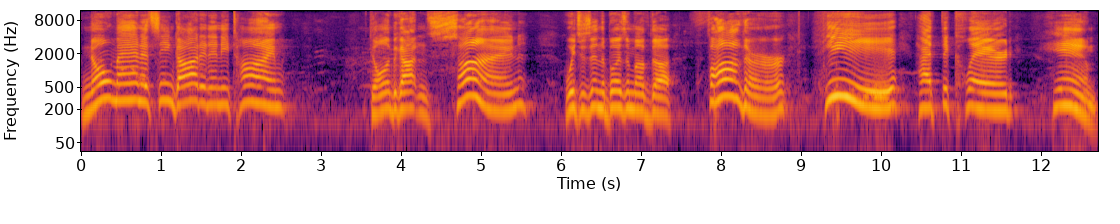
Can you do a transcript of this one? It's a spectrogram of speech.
No man had seen God at any time, the only begotten Son, which is in the bosom of the Father, he hath declared him.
